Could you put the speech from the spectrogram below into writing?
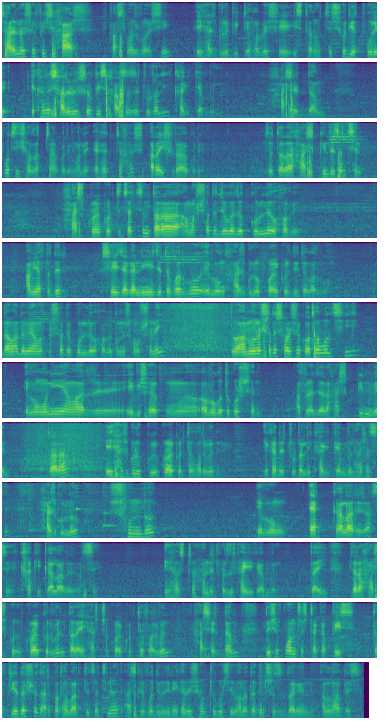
সাড়ে নশো পিস হাঁস পাঁচ মাস বয়সী। এই হাঁসগুলো বিক্রি হবে, সে স্থান হচ্ছে শরীয়তপুরে। এখানে সাড়ে নশো পিস হাঁস আছে টোটালি খাকি ক্যাম্বেল। হাঁসের দাম পঁচিশ হাজার টাকা করে মানে এক একটা হাঁস আড়াইশো টাকা করে। তো তারা হাঁস কিনতে চাচ্ছেন, হাঁস ক্রয় করতে চাচ্ছেন, তারা আমার সাথে যোগাযোগ করলেও হবে। আমি আপনাদের সেই জায়গায় নিয়ে যেতে পারব এবং হাঁসগুলো ক্রয় করে দিতে পারব। দামাদামি আমার সাথে করলেও হবে, কোনো সমস্যা নেই। তো আমি ওনার সাথে সরাসরি কথা বলছি এবং উনি আমার এই বিষয়ে অবগত করছেন। আপনারা যারা হাঁস কিনবেন, তারা এই হাঁসগুলো ক্রয় করতে পারবেন। এখানে টোটালি খাকি ক্যাম্বেল হাঁস আছে। হাঁসগুলো সুন্দর এবং এক কালারের আছে, খাকি কালারের আছে। এই হাঁসটা হান্ড্রেড পার্সেন্ট খাকি ক্যাম্বেল তাই যারা হাঁস ক্রয় করবেন তারা এই হাঁসটা ক্রয় করতে পারবেন। হাঁসের দাম দুশো পঞ্চাশ টাকা পিস তো প্রিয় দর্শক, আর কথা বাড়তে চাচ্ছি না। আজকের প্রতিবেদন এখানে সমাপ্ত করছি। ভালো থাকেন, সুস্থ থাকেন। আল্লাহ হাফেজ।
